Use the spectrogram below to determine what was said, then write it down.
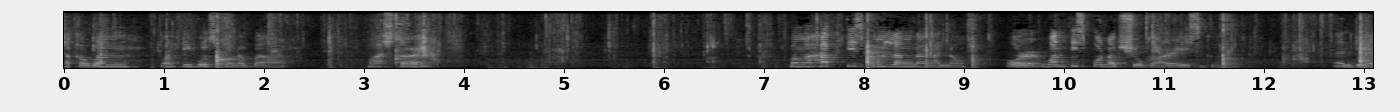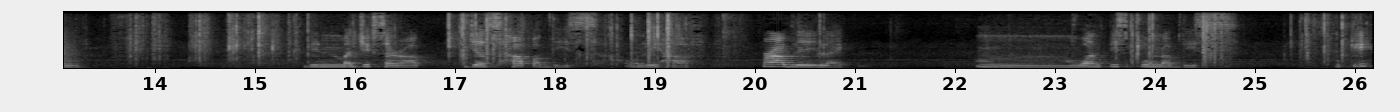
Tsaka 1 1 tablespoon of uh, mustard. Mga half teaspoon lang ng ano, or 1 teaspoon of sugar is good. And then, then magic syrup, just half of this. Only half. Probably like mm, 1 teaspoon of this. Okay?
